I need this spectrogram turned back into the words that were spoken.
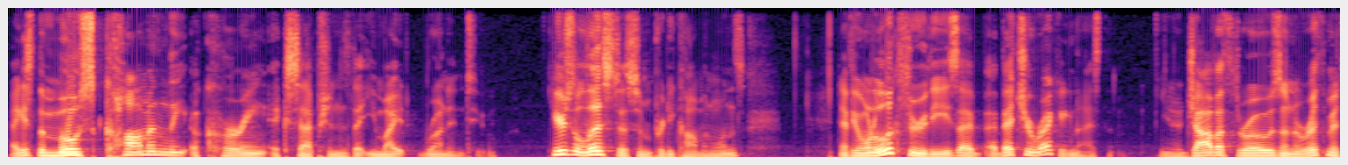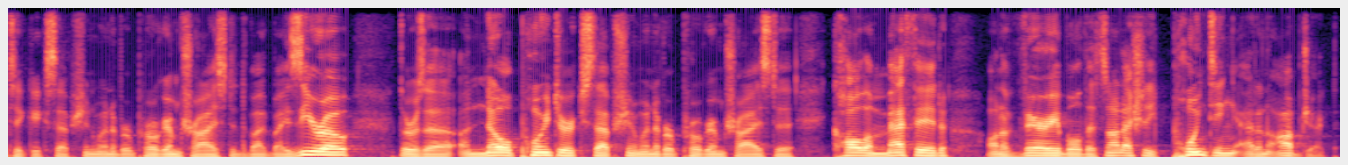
I guess, the most commonly occurring exceptions that you might run into. Here's a list of some pretty common ones. Now, if you want to look through these, I, I bet you recognize them. You know, Java throws an arithmetic exception whenever a program tries to divide by zero. There's a, a, null pointer exception whenever a program tries to call a method on a variable that's not actually pointing at an object.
